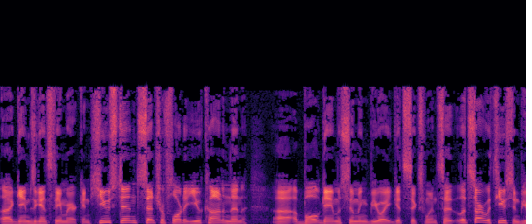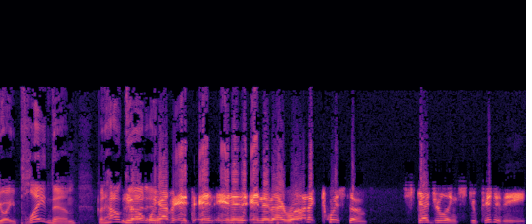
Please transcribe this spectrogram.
uh, games against the American Houston, Central Florida, UConn, and then uh, a bowl game, assuming BYU gets six wins. So let's start with Houston. BYU played them, but how good? No, we have it in, in, in an ironic twist of scheduling stupidity.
